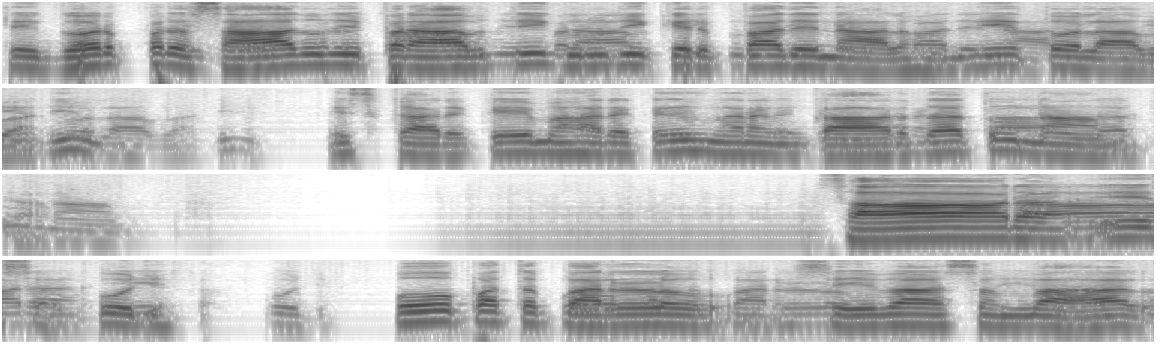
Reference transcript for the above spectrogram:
ਤੇ ਗੁਰ ਪ੍ਰਸਾਦ ਦੀ ਪ੍ਰਾਪਤੀ ਗੁਰੂ ਦੀ ਕਿਰਪਾ ਦੇ ਨਾਲ ਹੁੰਦੀ ਹੈ ਤੋਂ ਇਲਾਵਾ ਨਹੀਂ। ਇਸ ਕਰਕੇ ਮਹਾਰਾਜ ਕਹਿੰਦੇ ਨਿਰੰਕਾਰ ਦਾ ਤੂੰ ਨਾਮ ਜਪ ਸਾਰਾ ਇਹ ਸਭ ਕੁਝ ਉਹ ਪਤ ਪਰ ਲੋ ਸੇਵਾ ਸੰਭਾਲ।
